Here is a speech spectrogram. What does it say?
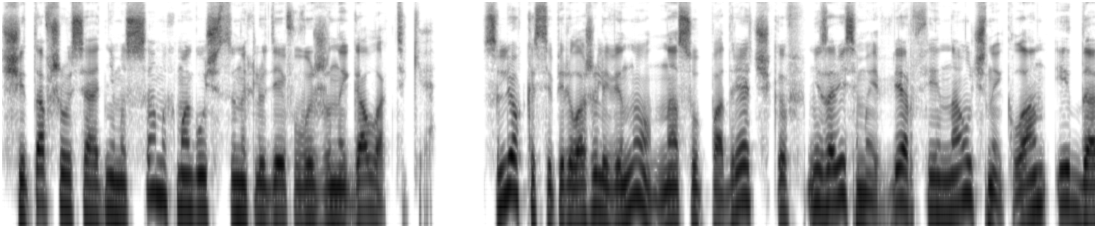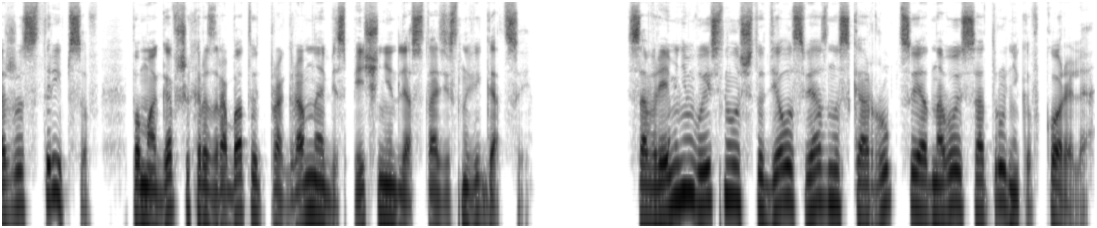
считавшегося одним из самых могущественных людей в выжженной галактике, с легкостью переложили вину на субподрядчиков, независимые верфи, научный клан и даже стрипсов, помогавших разрабатывать программное обеспечение для стазис-навигации. Со временем выяснилось, что дело связано с коррупцией одного из сотрудников Кореля,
